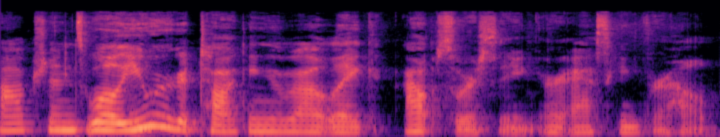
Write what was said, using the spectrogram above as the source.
options? Well, you were talking about like outsourcing or asking for help.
